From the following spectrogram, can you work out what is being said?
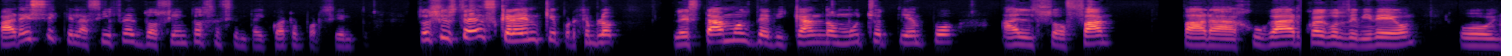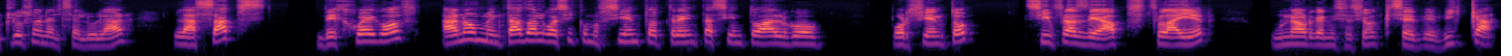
parece que la cifra es 264%. Entonces, si ustedes creen que, por ejemplo, le estamos dedicando mucho tiempo al sofá para jugar juegos de video o incluso en el celular, las apps de juegos han aumentado algo así como 130, 100 algo por ciento. Cifras de Apps Flyer, una organización que se dedica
